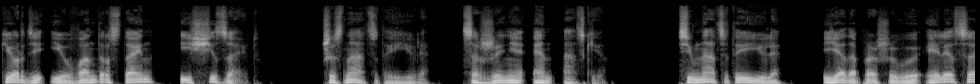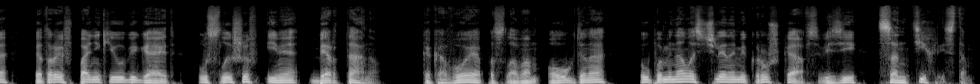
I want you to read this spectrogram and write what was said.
Кёрди и Вандерстайн исчезают. 16 июля. сожжения Н. Аскью. 17 июля. Я допрашиваю Элиаса, который в панике убегает, услышав имя Бертано, каковое, по словам Оугдена, упоминалось членами кружка в связи с Антихристом.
